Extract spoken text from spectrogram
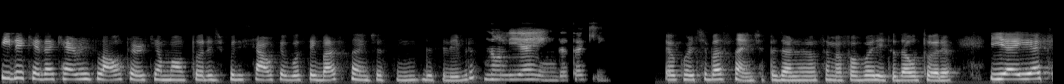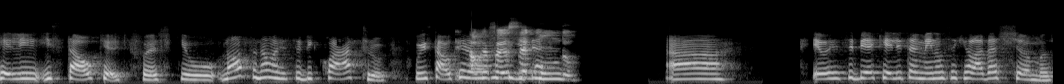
Filha, que é da Karen Slaughter, que é uma autora de policial que eu gostei bastante, assim, desse livro. Não li ainda, tá aqui. Eu curti bastante, apesar de não ser meu favorito da autora. E aí aquele Stalker, que foi acho que o. Nossa, não, eu recebi quatro. O Stalker que foi o consegui ter- segundo? Ah. Eu recebi aquele também, não sei o que lá, das chamas.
